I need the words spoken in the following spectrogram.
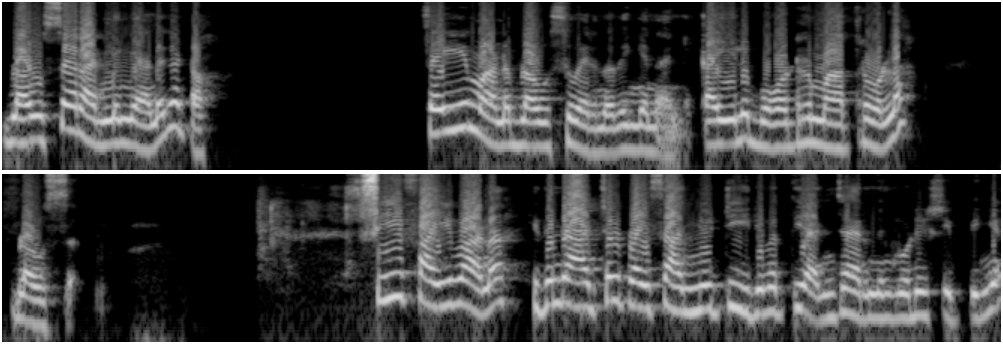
ബ്ലൗസ് റണ്ണിങ് ആണ് കേട്ടോ. സെയിം ആണ് ബ്ലൗസ് വരുന്നത് ഇങ്ങനെ തന്നെ. കയ്യിൽ ബോർഡർ മാത്രമുള്ള ബ്ലൗസ് സി ഫൈവ് ആണ്. ഇതിന്റെ ആക്ച്വൽ പ്രൈസ് അഞ്ഞൂറ്റി ഇരുപത്തി അഞ്ചായിരുന്നു ഇൻക്ലൂഡിങ് ഷിപ്പിംഗ്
